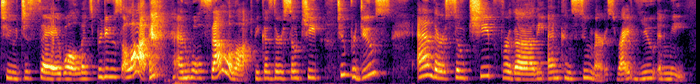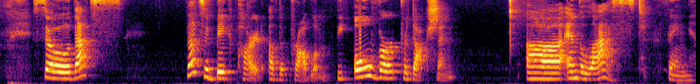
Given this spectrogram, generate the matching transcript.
to just say, well, let's produce a lot and we'll sell a lot because they're so cheap to produce and they're so cheap for the, the end consumers, right? You and me. So that's that's a big part of the problem, the overproduction. Uh, and the last thing,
